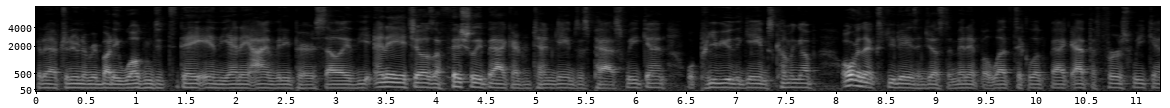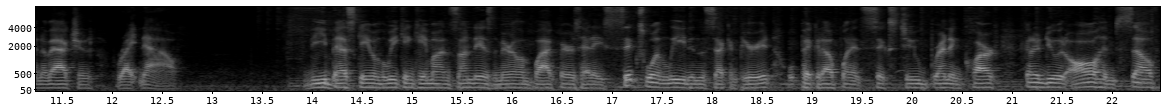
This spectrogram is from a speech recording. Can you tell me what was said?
Good afternoon, everybody. Welcome to Today in the NA. I'm Vinny Paracelli. The NAHL is officially back after 10 games this past weekend. We'll preview the games coming up over the next few days in just a minute, but let's take a look back at the first weekend of action right now. The best game of the weekend came on Sunday as the Maryland Black Bears had a 6-1 lead in the second period. We'll pick it up when it's 6-2. Brendan Clark going to do it all himself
